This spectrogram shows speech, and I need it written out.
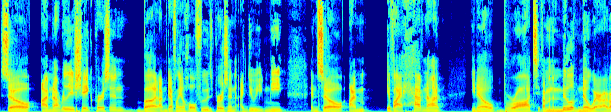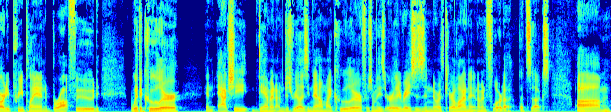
So, I'm not really a shake person, but I'm definitely a whole foods person. I do eat meat. And so, I'm if I have not you know, brought, if I'm in the middle of nowhere, I've already pre planned, brought food with a cooler. And actually, damn it, I'm just realizing now my cooler for some of these early races in North Carolina, and I'm in Florida. That sucks. Um,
